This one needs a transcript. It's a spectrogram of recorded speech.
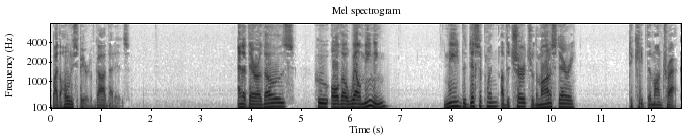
by the Holy Spirit of God, that is. And that there are those who, although well-meaning, need the discipline of the church or the monastery to keep them on track.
